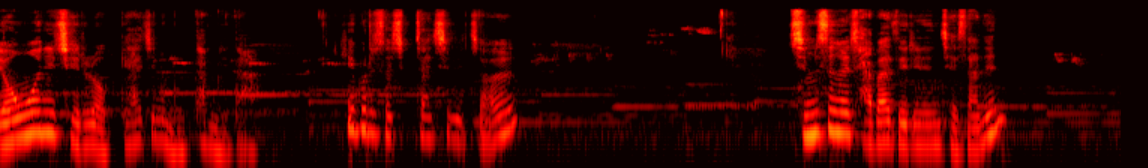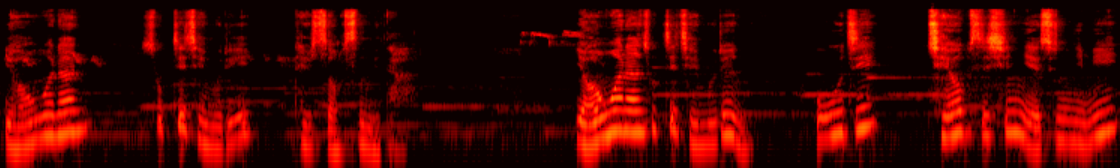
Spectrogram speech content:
영원히 죄를 없게 하지는 못합니다. 히브리서 10장 11절 짐승을 잡아드리는 제사는 영원한 속죄 제물이 될 수 없습니다. 영원한 속죄 제물은 오직 죄 없으신 예수님이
